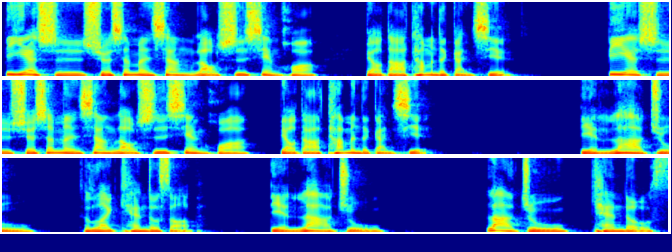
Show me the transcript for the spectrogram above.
毕业时，学生们向老师献花，表达他们的感谢。毕业时，学生们向老师献花。表达他们的感谢。点蜡烛，to light candles up。点蜡烛，蜡烛，candles。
